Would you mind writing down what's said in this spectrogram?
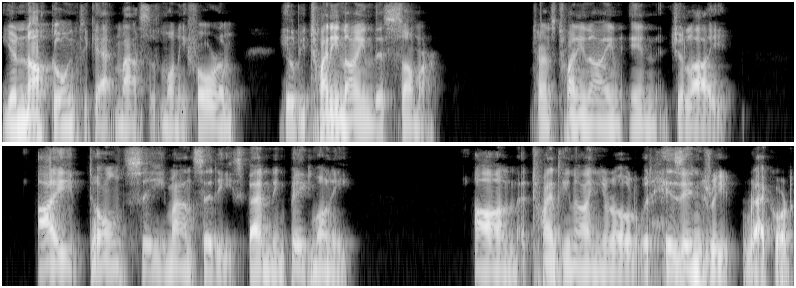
You're not going to get massive money for him. He'll be 29 this summer, turns 29 in July. I don't see Man City spending big money on a 29 year old with his injury record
